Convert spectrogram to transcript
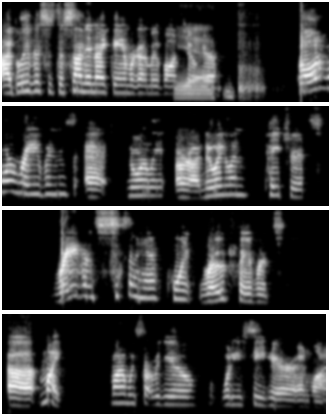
I believe this is the Sunday night game we're going to move on to here. Baltimore Ravens at New Orleans or uh, New England Patriots. Ravens six and a half point road favorites. Uh, Mike, why don't we start with you? What do you see here and why?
